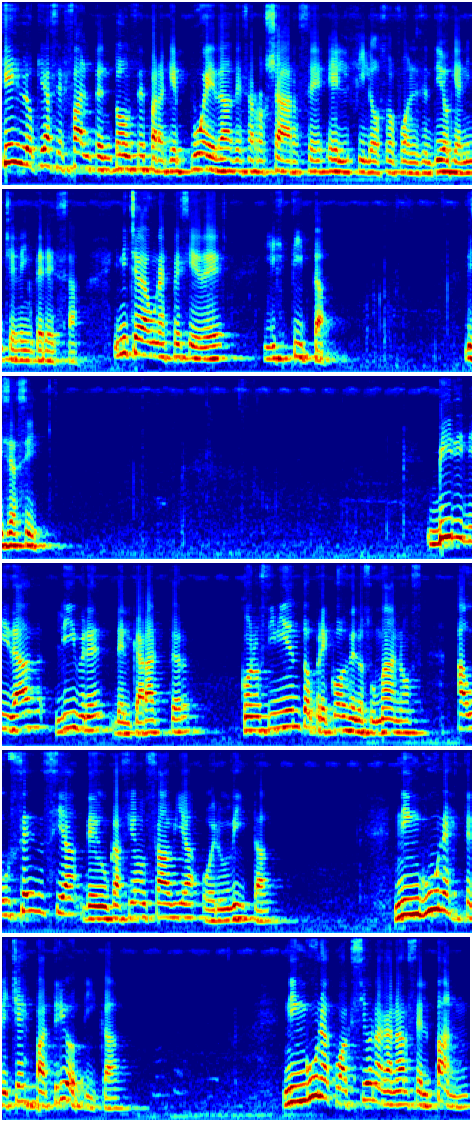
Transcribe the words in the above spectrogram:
¿Qué es lo que hace falta entonces para que pueda desarrollarse el filósofo en el sentido que a Nietzsche le interesa? Y Nietzsche da una especie de listita. Dice así. Virilidad libre del carácter, conocimiento precoz de los humanos, ausencia de educación sabia o erudita, ninguna estrechez patriótica, ninguna coacción a ganarse el pan,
